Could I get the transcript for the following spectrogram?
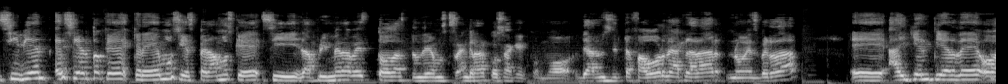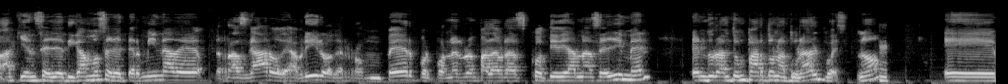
si bien es cierto que creemos y esperamos que si la primera vez todas tendríamos que sangrar, cosa que como ya nos hiciste a favor de aclarar, no es verdad. Eh, hay quien pierde o a quien se le, digamos, se le termina de rasgar o de abrir o de romper, por ponerlo en palabras cotidianas, el himen en, durante un parto natural, pues, ¿no? Eh,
